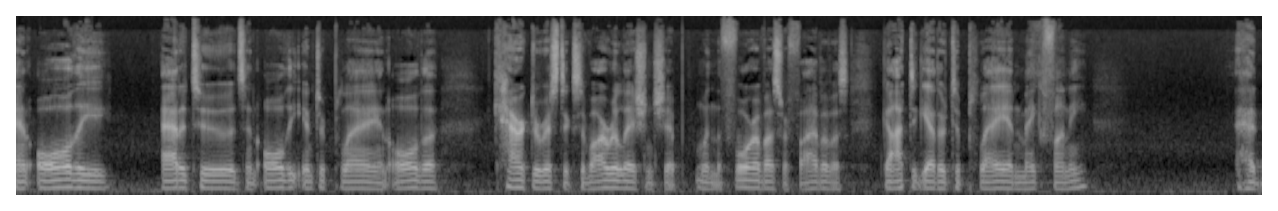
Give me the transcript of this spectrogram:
And all the attitudes and all the interplay and all the characteristics of our relationship when the four of us or five of us got together to play and make funny had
